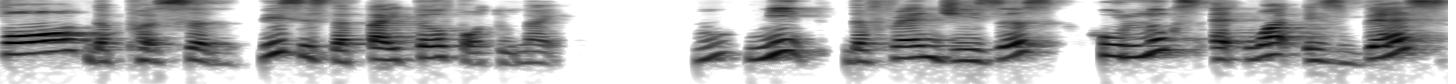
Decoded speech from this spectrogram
for the person. This is the title for tonight. Hmm? Meet the friend Jesus, who looks at what is best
